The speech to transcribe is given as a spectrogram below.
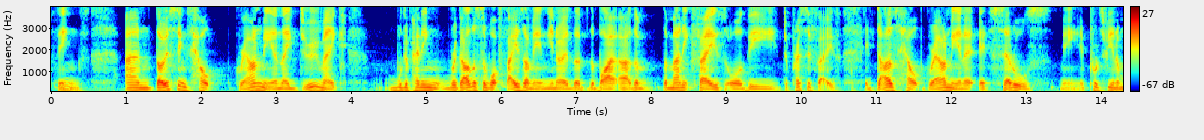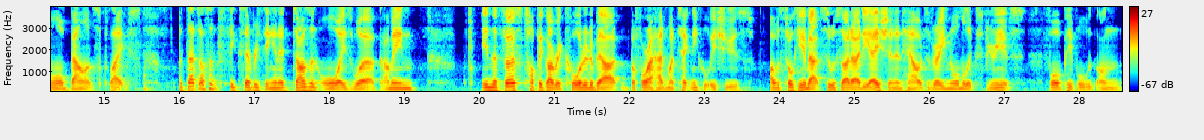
things and those things help ground me and they do make depending, regardless of what phase I'm in, you know, the the uh, the, the manic phase or the depressive phase, it does help ground me and it, it settles me. It puts me in a more balanced place. But that doesn't fix everything, and it doesn't always work. I mean, in the first topic I recorded about before I had my technical issues, I was talking about suicide ideation and how it's a very normal experience for people on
